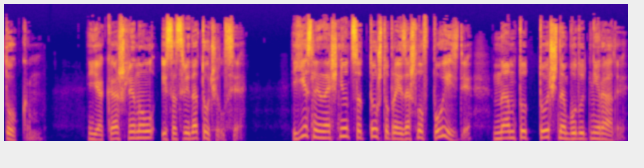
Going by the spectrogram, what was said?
током. Я кашлянул и сосредоточился. Если начнется то, что произошло в поезде, нам тут точно будут не рады.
